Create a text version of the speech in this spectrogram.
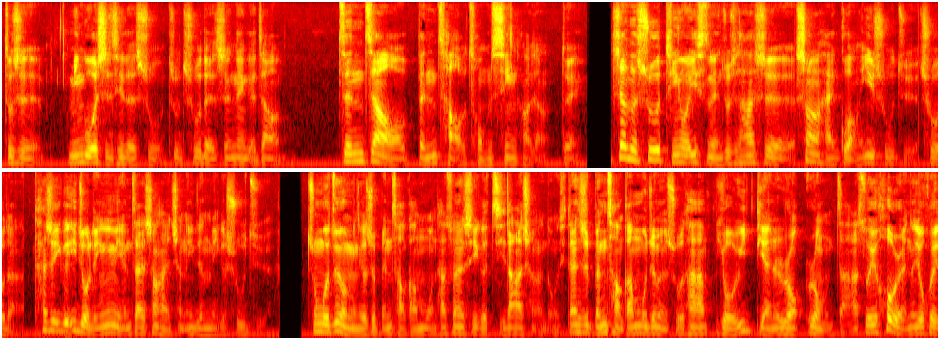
就是民国时期的书，就出的是那个叫《曾教本草从新》，好像对。这个书挺有意思的，就是它是上海广义书局出的，它是一个一九零零年在上海成立的那么一个书局。中国最有名的是《本草纲目》，它算是一个集大成的东西。但是《本草纲目》这本书它有一点冗冗杂，所以后人呢就会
